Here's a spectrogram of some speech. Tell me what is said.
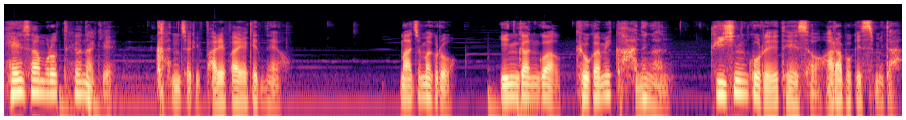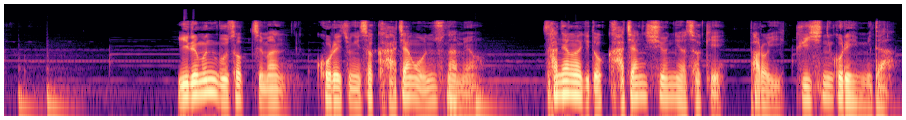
해삼으로 태어나길 간절히 바래봐야겠네요. 마지막으로 인간과 교감이 가능한 귀신고래에 대해서 알아보겠습니다. 이름은 무섭지만 고래 중에서 가장 온순하며 사냥하기도 가장 쉬운 녀석이 바로 이 귀신고래입니다.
